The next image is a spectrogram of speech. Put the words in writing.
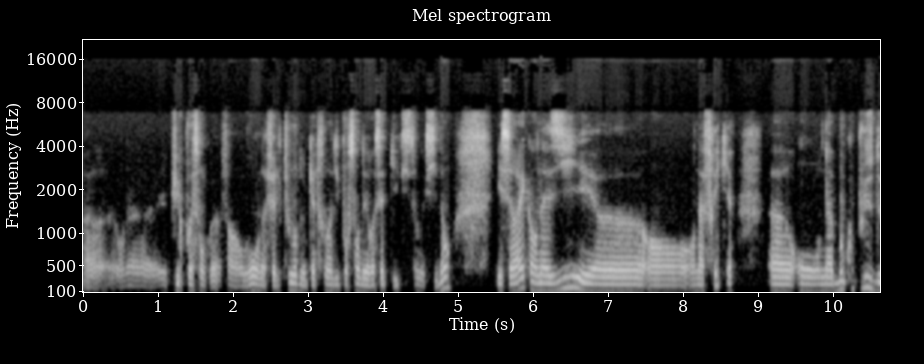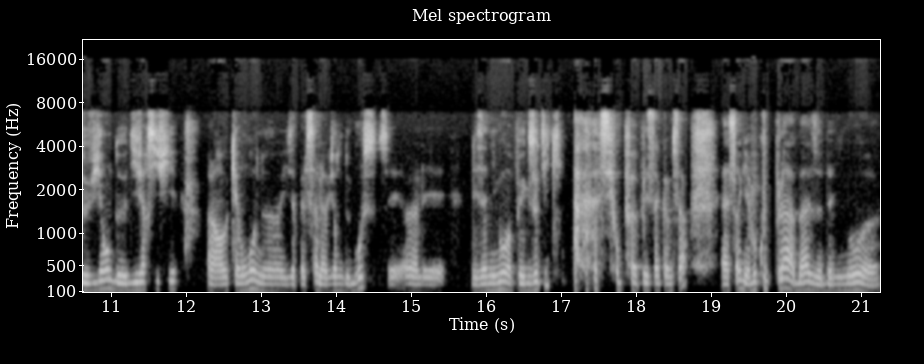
Euh, on a, et puis le poisson quoi. Enfin en gros on a fait le tour de 90% des recettes qui existent en Occident. Et c'est vrai qu'en Asie et euh, en, en, Afrique, euh, on a beaucoup plus de viande diversifiée. Alors au Cameroun ils appellent ça la viande de brousse. C'est les les animaux un peu exotiques, si on peut appeler ça comme ça. Euh, c'est vrai qu'il y a beaucoup de plats à base d'animaux, euh,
